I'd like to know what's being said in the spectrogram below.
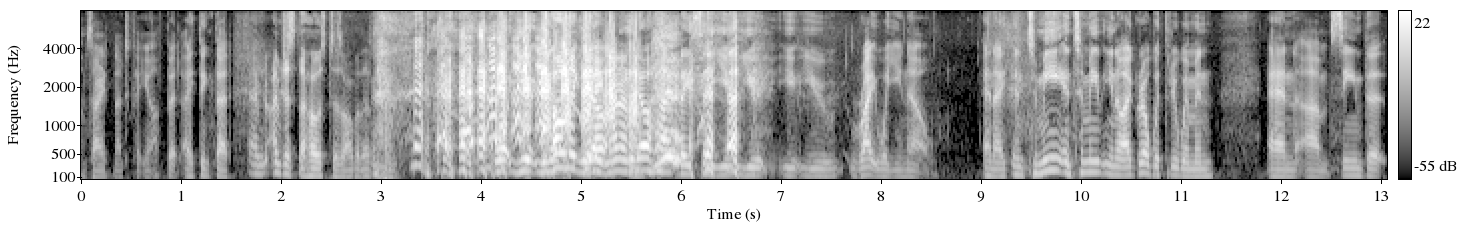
I'm sorry not to cut you off, but I think that I'm, I'm just the host, is all, but that's fine. well, you, you know, Totally you kidding. know- No, no, no. You know how they say you, you, you, you write what you know, and I and to me and to me, you know, I grew up with three women, and um, seeing the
